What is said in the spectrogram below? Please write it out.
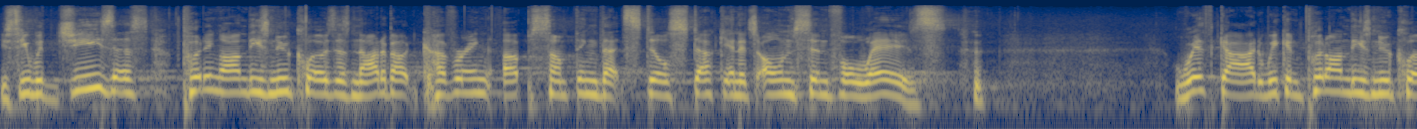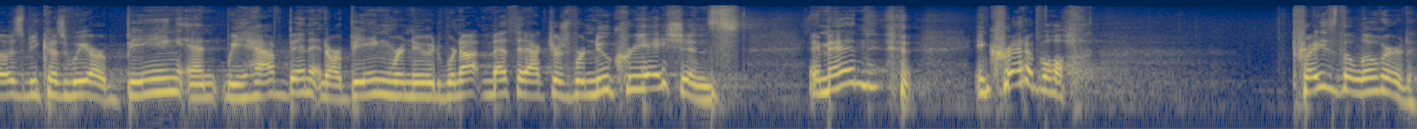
You see, with Jesus, putting on these new clothes is not about covering up something that's still stuck in its own sinful ways. With God, we can put on these new clothes because we are being and we have been and are being renewed. We're not method actors, we're new creations. Amen? Incredible. Praise the Lord.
